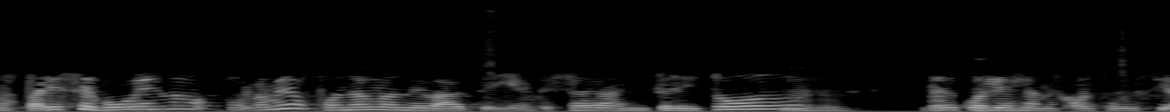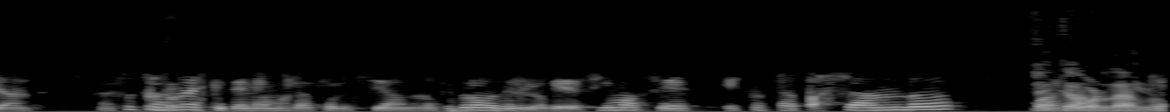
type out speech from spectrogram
nos parece bueno por lo menos ponerlo en debate y empezar a entre todos ver cuál es la mejor solución. Nosotros no es que tenemos la solución, nosotros lo que decimos es esto está pasando, hay que abordarlo.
